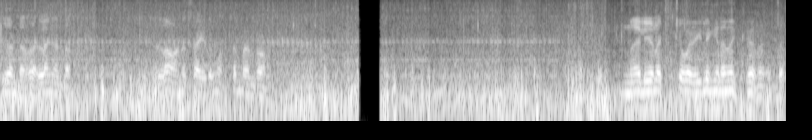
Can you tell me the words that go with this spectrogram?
ഇത് കണ്ടോ? വെള്ളം കണ്ടോ? വെള്ളമാണ് സൈഡ് മൊത്തം വെള്ളമാണ്. നലികളൊക്കെ വഴിയിൽ ഇങ്ങനെ നിൽക്കുകയാണ് കേട്ടോ.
